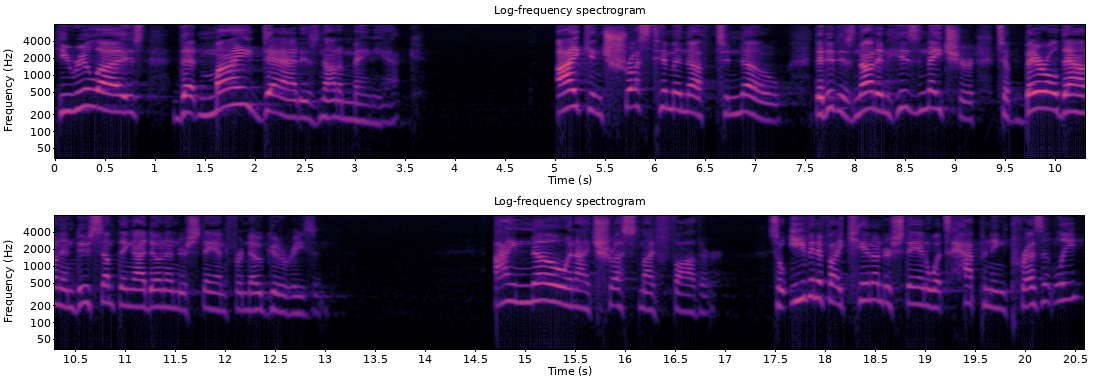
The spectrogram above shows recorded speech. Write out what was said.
he realized that my dad is not a maniac. I can trust him enough to know that it is not in his nature to barrel down and do something I don't understand for no good reason. I know and I trust my father. So even if I can't understand what's happening presently,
